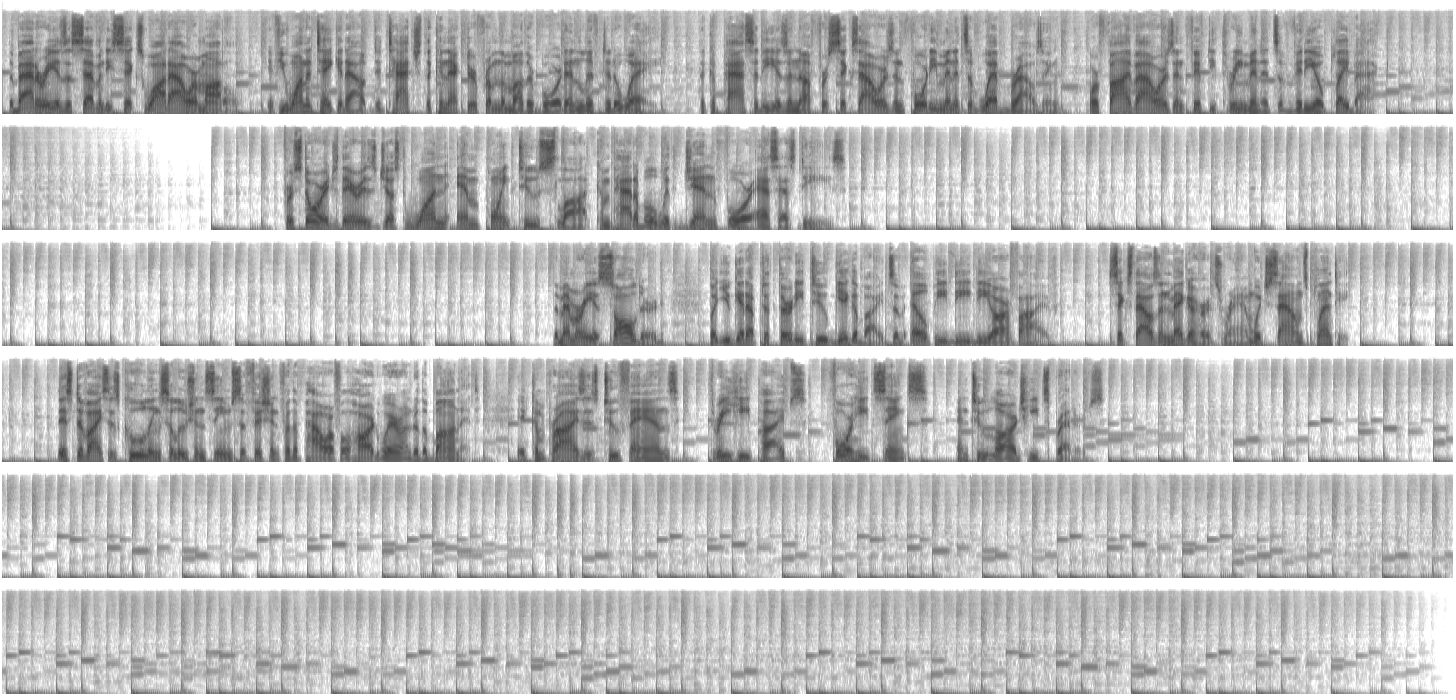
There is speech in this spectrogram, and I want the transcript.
The battery is a 76 watt hour model. If you want to take it out, detach the connector from the motherboard and lift it away. The capacity is enough for 6 hours and 40 minutes of web browsing or 5 hours and 53 minutes of video playback. For storage, there is just one M.2 slot compatible with Gen 4 SSDs. The memory is soldered, but you get up to 32 gigabytes of LPDDR5, 6000 megahertz RAM, which sounds plenty. This device's cooling solution seems sufficient for the powerful hardware under the bonnet. It comprises two fans, three heat pipes, four heat sinks, and two large heat spreaders.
